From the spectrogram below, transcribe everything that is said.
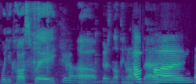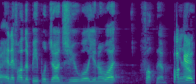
when you cosplay. yeah. Um, there's nothing wrong Have with that. fun. Right. And if other people judge you, well, you know what? Fuck them. Fuck you know? it.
